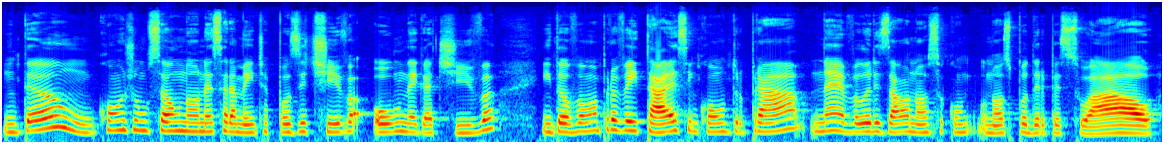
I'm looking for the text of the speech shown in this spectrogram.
Então, conjunção não necessariamente é positiva ou negativa. Então, vamos aproveitar esse encontro para né, valorizar o nosso, o nosso poder pessoal,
